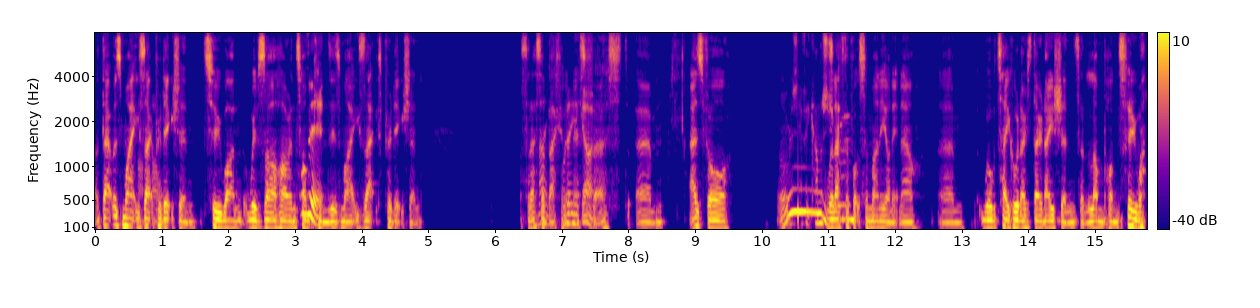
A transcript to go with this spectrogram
That was my exact prediction. 2 1 with Zaha and? Tompkins is my exact prediction. So that's a Nice. back of Well, the nest go. first. Um, as for. Imagine if it comes we'll have to put some money on it now. Um, we'll take all those donations and lump on 2 1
